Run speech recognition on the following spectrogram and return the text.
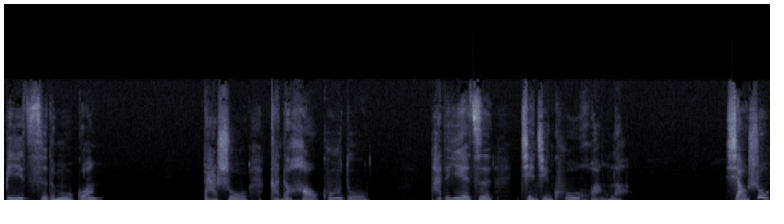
彼此的目光。大树感到好孤独，它的叶子渐渐枯黄了。小树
